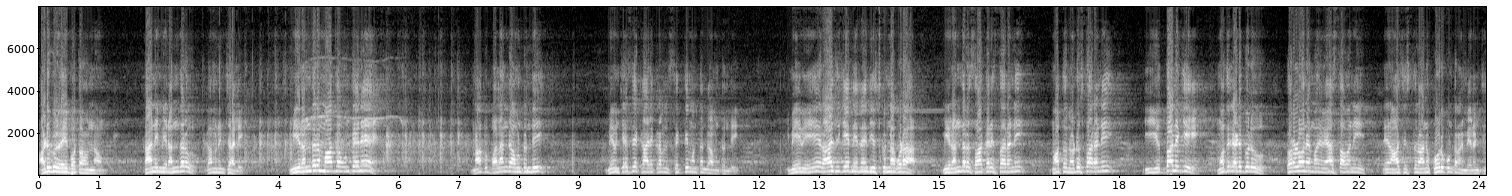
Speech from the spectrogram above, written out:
అడుగులు వేయబోతా ఉన్నాం. కానీ మీరందరూ గమనించాలి. మీరందరూ మాతో ఉంటేనే మాకు బలంగా ఉంటుంది. మేము చేసే కార్యక్రమం శక్తివంతంగా ఉంటుంది. మేము ఏ రాజకీయ నిర్ణయం తీసుకున్నా కూడా మీరందరూ సహకరిస్తారని మాతో నడుస్తారని ఈ యుద్ధానికి మొదటి అడుగులు త్వరలోనే మనం వేస్తామని నేను ఆశిస్తున్నాను కోరుకుంటున్నాను మీ నుంచి.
